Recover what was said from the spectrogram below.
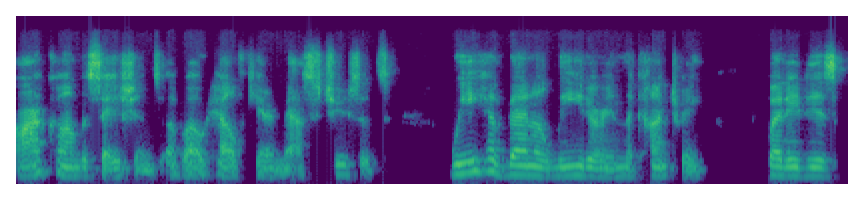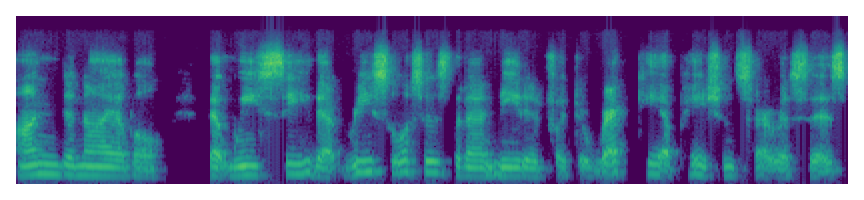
our conversations about healthcare in Massachusetts. We have been a leader in the country, but it is undeniable that we see that resources that are needed for direct care patient services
